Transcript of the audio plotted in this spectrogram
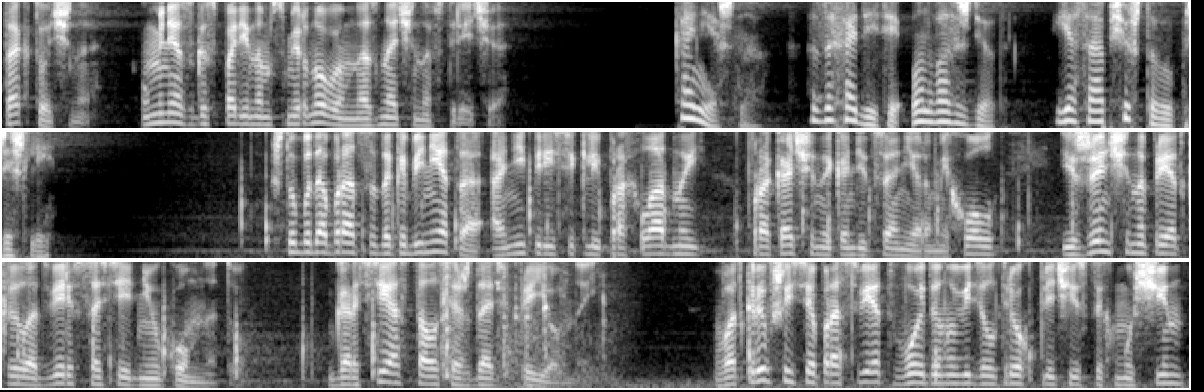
Так точно. У меня с господином Смирновым назначена встреча. Конечно. Заходите, он вас ждет. Я сообщу, что вы пришли. Чтобы добраться до кабинета, они пересекли прохладный, прокачанный кондиционерами холл, и женщина приоткрыла дверь в соседнюю комнату. Гарси остался ждать в приемной. В открывшийся просвет Войден увидел трех плечистых мужчин,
